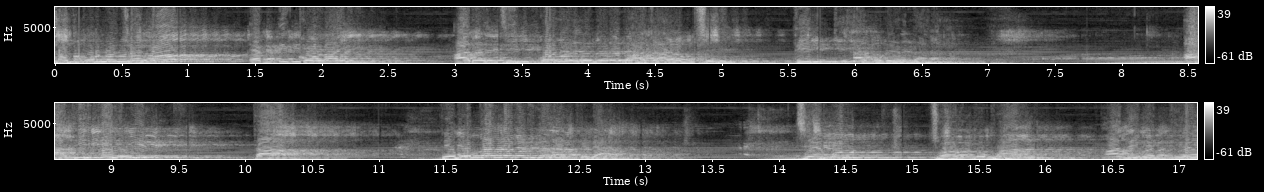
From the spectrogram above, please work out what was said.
সম্পূর্ণ জগৎ একটি কড়াই, আর এই জীবনের ভেতরে ভাজা হচ্ছে তিনটি আগুনের দ্বারা আদি দৈবিক তা দেবতাগণের দ্বারা পীড়া যেমন ঝড় তুফান আদি বাতিয়া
